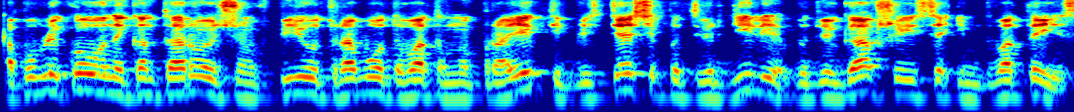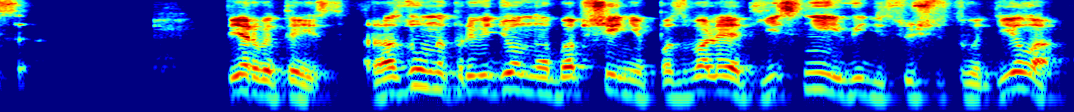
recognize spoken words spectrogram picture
опубликованные Конторовичем в период работы в атомном проекте, блестяще подтвердили выдвигавшиеся им два тезиса. Первый тезис. Разумно проведенное обобщение позволяет яснее видеть существо дела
